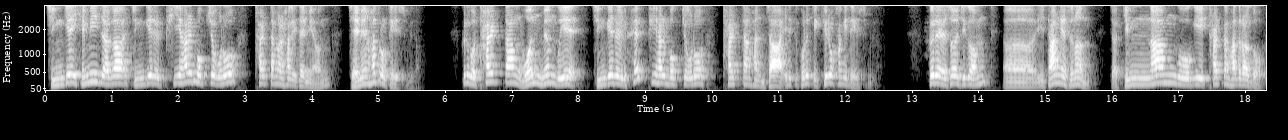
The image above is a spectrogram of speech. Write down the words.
징계 혐의자가 징계를 피할 목적으로 탈당을 하게 되면 제명하도록 되어 있습니다. 그리고 탈당 원명부에 징계를 회피할 목적으로 탈당한 자 이렇게 그렇게 기록하게 되어 있습니다. 그래서 지금 어, 이 당에서는 자, 김남국이 탈당하더라도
